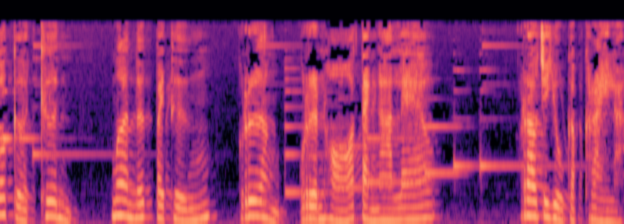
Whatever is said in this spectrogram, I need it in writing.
ก็เกิดขึ้น เมื่อนึกไปถึงเรื่องเรือนหอแต่งงานแล้ว เราจะอยู่กับใครล่ะ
